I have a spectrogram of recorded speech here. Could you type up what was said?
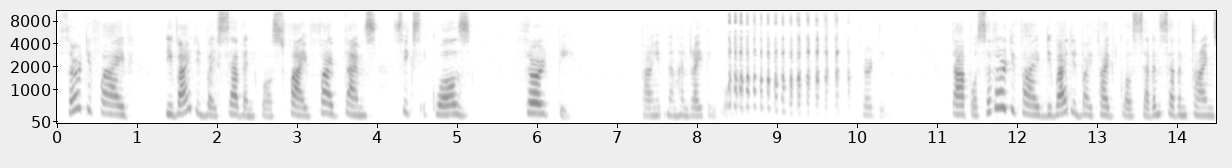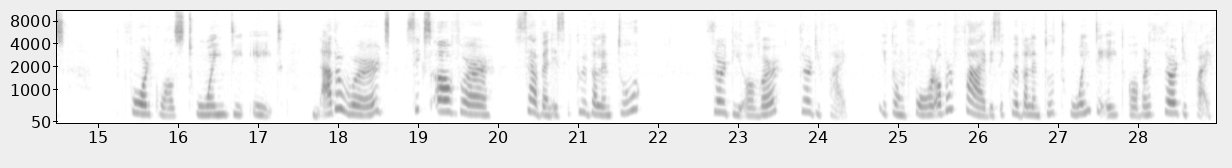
35 divided by 7 equals 5. 5 times 6 equals 30. Pangit ng handwriting ko. 30. Tapos, sa 35, divided by 5 equals 7. 7 times 4 equals 28. In other words, 6 over 7 is equivalent to 30 over 35. Itong 4 over 5 is equivalent to 28 over 35.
